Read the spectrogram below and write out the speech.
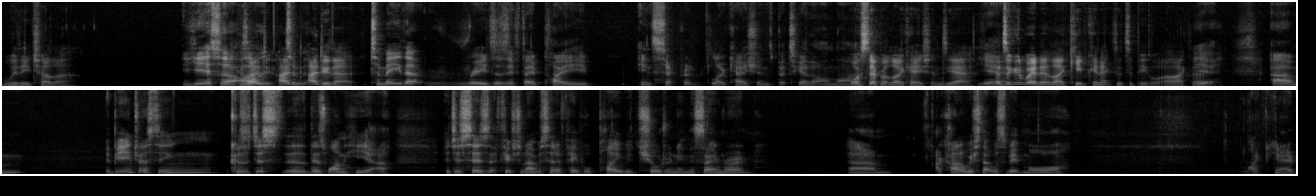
with each other? Yeah, so I, I, do, I, to, I do that, to me that reads as if they play in separate locations but together online. or separate locations. Yeah, Yeah. It's a good way to like keep connected to people. I like that. Yeah. Um, it'd be interesting because it just there's one here. It just says that 59% of people play with children in the same room. Um, I kind of wish that was a bit more like, you know,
